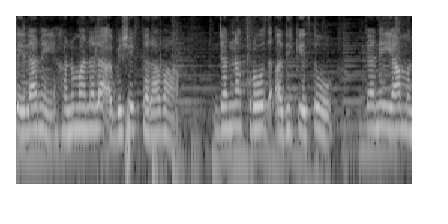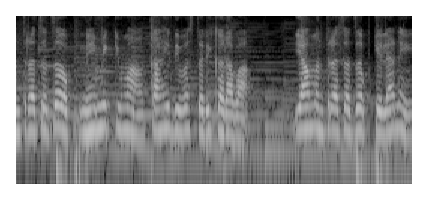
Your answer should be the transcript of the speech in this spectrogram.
तेलाने हनुमानाला अभिषेक करावा. ज्यांना क्रोध अधिक येतो त्याने या मंत्राचा जप नेहमी किंवा काही दिवस तरी करावा. या मंत्राचा जप केल्याने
